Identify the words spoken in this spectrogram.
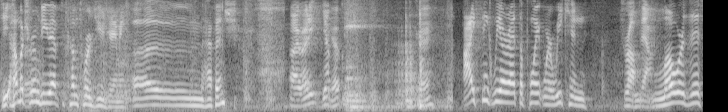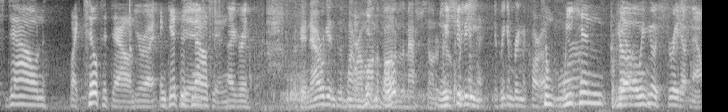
Do you, how much room do you have to come towards you, Jamie? Um, half inch. All right, ready? Yep. Yep. Okay. I think we are at the point where we can Drop down. lower this down, like tilt it down. You're right. And get this Yeah, mountain. I agree. Okay, now we're getting to the point where I'm on the bottom of the master cylinder. We if should we be- can- if we can bring the car up So more. we can go. Yeah, we can go straight up now.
